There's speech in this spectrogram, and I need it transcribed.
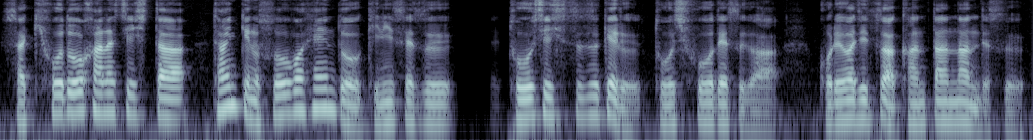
先ほどお話しした短期の相場変動を気にせず投資し続ける投資法ですが、これは実は簡単なんです。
